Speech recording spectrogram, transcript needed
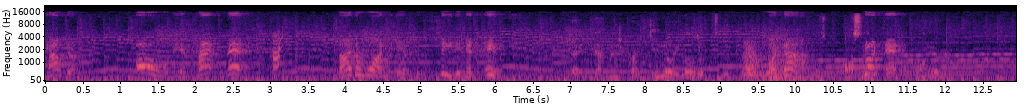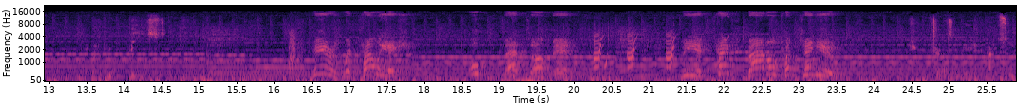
counter. Oh, the attack missed. Neither one is conceding an inch. Yeah, he got a Magikarp. Didn't know he loaded up to the What now? most awesome Good hit. Pokemon ever. To be a beast. Here's retaliation. Oops, that's a miss. The intense battle continues. Turned out to be an absolute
